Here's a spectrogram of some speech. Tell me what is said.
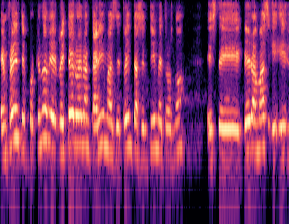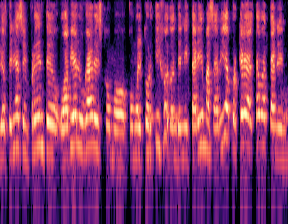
enfrente, porque no había, reitero, eran tarimas de 30 centímetros, ¿no? Este, era más, y, los tenías enfrente, o, había lugares como, como el cortijo donde ni tarimas había, porque era, estaba tan en,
